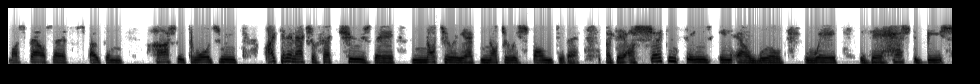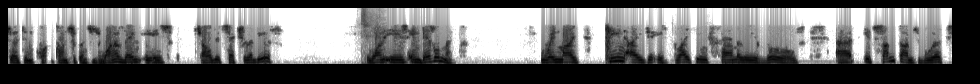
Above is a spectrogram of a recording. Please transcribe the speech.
My spouse has spoken harshly towards me. I can in actual fact choose there not to react, not to respond to that. But there are certain things in our world where there has to be certain consequences. One of them is childhood sexual abuse. One is embezzlement. When my teenager is breaking family rules, uh, it sometimes works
